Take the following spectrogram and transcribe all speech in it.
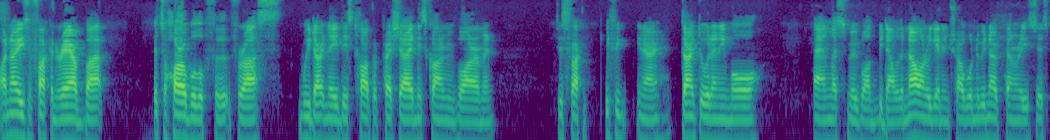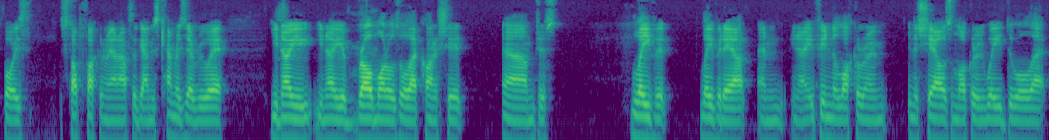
I know he's a fucking around, but it's a horrible look for for us. We don't need this type of pressure in this kind of environment. Just fucking, if you you know, don't do it anymore, and let's move on. Be done with it. No one will get in trouble. And there'll be no penalties. Just boys, stop fucking around after the game. There's cameras everywhere. You know you you know your role models, all that kind of shit. Um, just leave it leave it out. And you know, if you're in the locker room, in the showers and locker room where you do all that,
